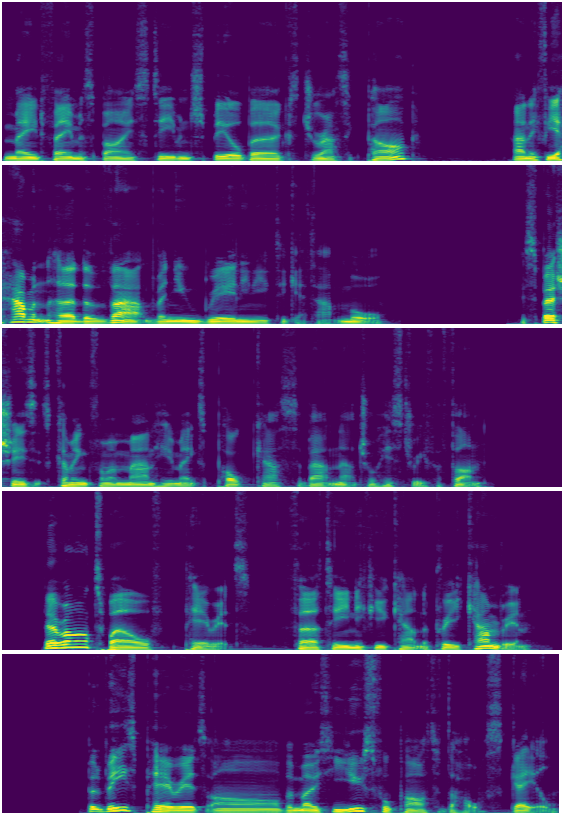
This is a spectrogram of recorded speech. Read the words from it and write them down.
made famous by Steven Spielberg's Jurassic Park. And if you haven't heard of that, then you really need to get out more especially as it's coming from a man who makes podcasts about natural history for fun. There are 12 periods, 13 if you count the Precambrian. But these periods are the most useful part of the whole scale.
